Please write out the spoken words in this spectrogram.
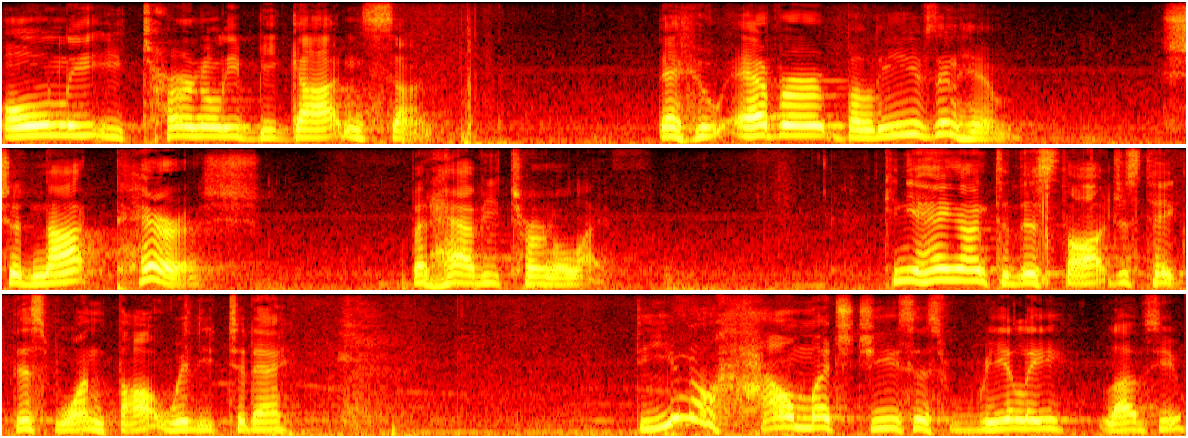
only eternally begotten Son, that whoever believes in him should not perish, but have eternal life. Can you hang on to this thought? Just take this one thought with you today. Do you know how much Jesus really loves you?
